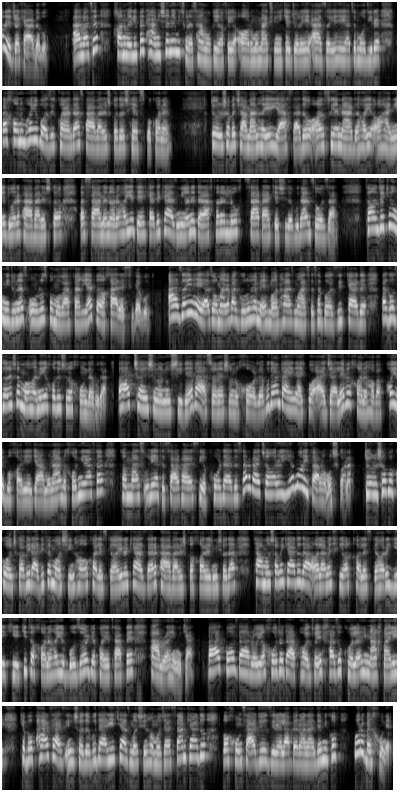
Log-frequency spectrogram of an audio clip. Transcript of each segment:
اجرا کرده بود. البته خانم لیپت همیشه نمی‌تونست همون قیافه آروم و متینی که جلوی اعضای هیئت مدیره و خانم های بازدید کننده از پرورشگاه داشت حفظ بکنه. جوروشا به چمنهای یخ زده و آن سوی نرده های آهنی دور پرورشگاه و سرمناره های دهکده که از میان درختان لخت سر برکشیده بودند زل زد. تا آنجا که او می‌دونست اون روز با موفقیت به آخر رسیده بود. اعضای هیئت امنا و گروه مهمان ها از مؤسسه بازدید کرده و گزارش ماهانه خودشون رو خونده بودن. بعد چایشون رو نوشیده و اسرانشون رو خورده بودن و اینک با عجله به خانه ها و پای بخاری گرم و نرم خود می‌رفتن تا مسئولیت سرپرستی پردردسر بچه ها رو یه ماهی فراموش کنن. جوروشا با کنجکاوی ردیف ماشین ها و کالسکه هایی را که از در پرورشگاه خارج می شدن تماشا می کرد و در عالم خیال کالسکه ها را یکی یکی تا خانه های بزرگ پای تپه همراهی می کرد. بعد باز در رویا خود را در پالتوی خز و کلاهی مخملی که با پر این شده بود در یکی از ماشین ها مجسم کرد و با خون سردی و زیر لب به راننده می گفت برو به خونه.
